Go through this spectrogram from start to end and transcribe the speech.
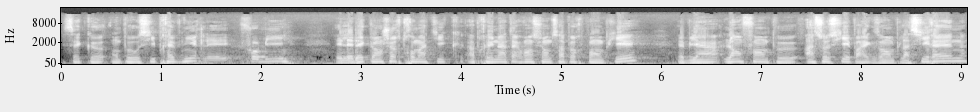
c'est qu'on peut aussi prévenir les phobies et les déclencheurs traumatiques. Après une intervention de sapeur-pompier, eh bien, l'enfant peut associer par exemple la sirène,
